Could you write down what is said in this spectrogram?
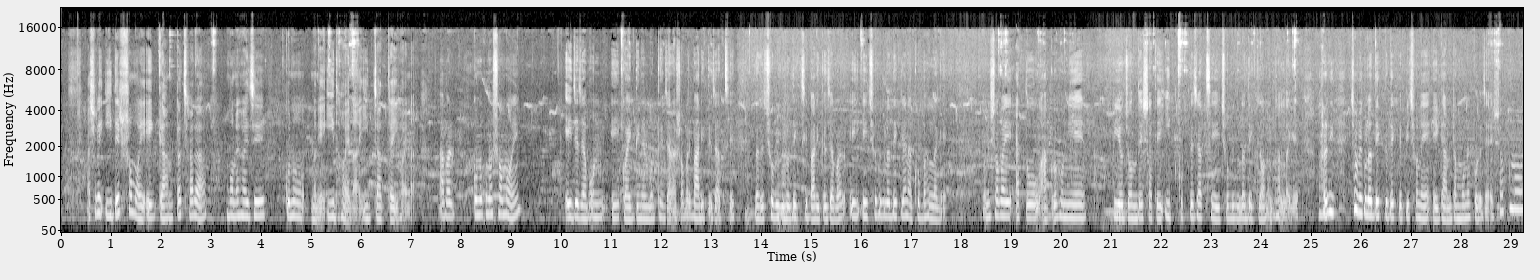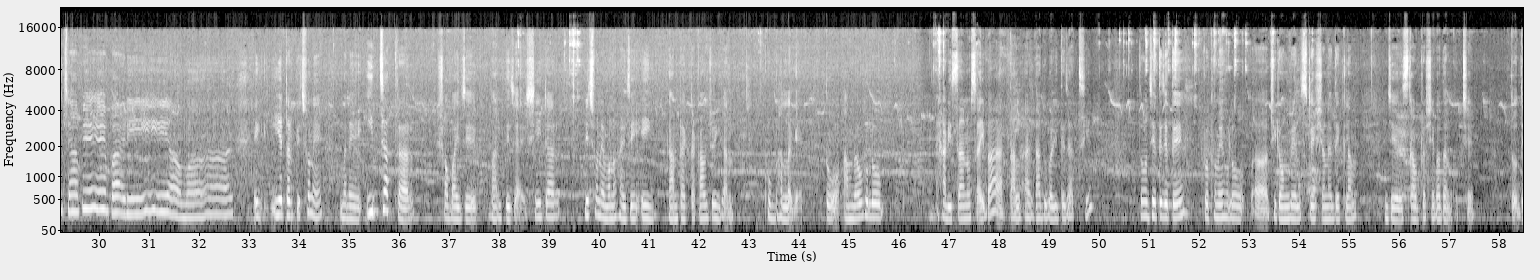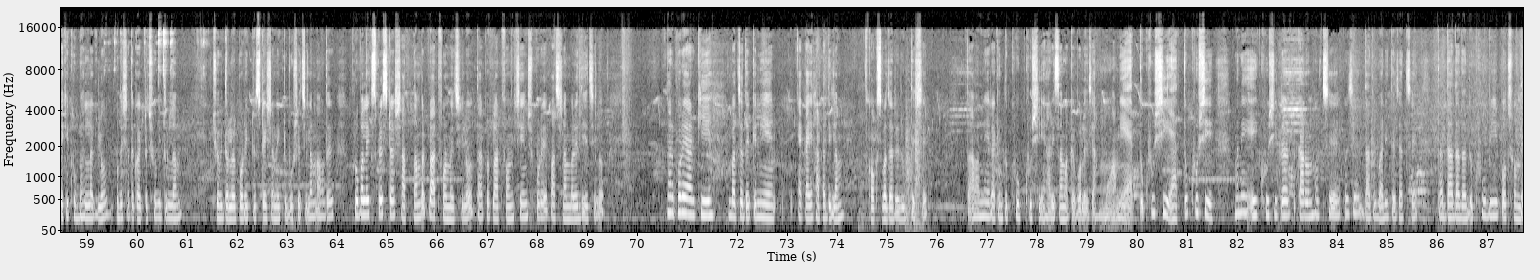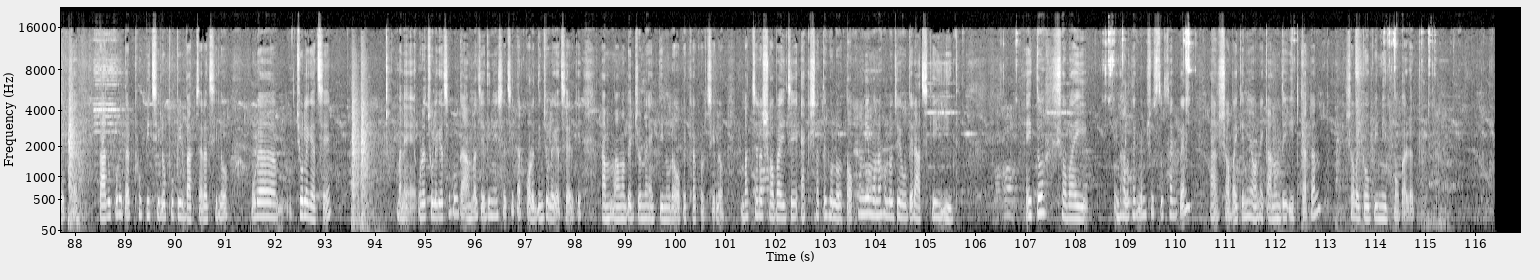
আসলে ঈদের সময় এই গানটা ছাড়া মনে হয় যে কোনো মানে ঈদ হয় না, ঈদ যাত্রাই হয় না। আবার কোনো কোনো সময় এই যে যেমন এই কয়েকদিনের মধ্যে যারা সবাই বাড়িতে যাচ্ছে, তাদের ছবিগুলো দেখছি বাড়িতে যাবার, এই এই ছবিগুলো দেখলে না খুব ভালো লাগে। মানে সবাই এত আগ্রহ নিয়ে প্রিয়জনদের সাথে ঈদ করতে যাচ্ছে, এই ছবিগুলো দেখলে অনেক ভালো লাগে। আর এই ছবিগুলো দেখতে দেখতে পিছনে এই গানটা মনে পড়ে যায়, স্বপ্ন যাবে বাড়ি আমার। এই ইয়েটার পেছনে মানে ঈদ যাত্রার সবাই যে বাড়িতে যায়, সেইটার পেছনে মনে হয় যে এই গানটা একটা কালজয়ী গান, খুব ভালো লাগে। তো আমরাও হলো হারিসা নুসাইবা আর তালহার দাদু বাড়িতে যাচ্ছি। তো যেতে যেতে প্রথমে হলো চিটং রেল স্টেশনে দেখলাম যে স্কাউটরা সেবা দান করছে। তো দেখে খুব ভালো লাগল। ওদের সাথে কয়েকটা ছবি তুললাম। ছবি তোলার পরে একটু স্টেশনে একটু বসেছিলাম। আমাদের প্রবাল এক্সপ্রেসটা সাত নাম্বার প্ল্যাটফর্মে ছিল। তারপর প্ল্যাটফর্ম চেঞ্জ করে পাঁচ নাম্বারে দিয়েছিল। তারপরে আর কি বাচ্চাদেরকে নিয়ে একাই হাঁটা দিলাম কক্সবাজারের উদ্দেশ্যে। তো আমার মেয়েরা কিন্তু খুব খুশি। হারিস আমাকে বলে যে, আম্মু, আমি এত খুশি এত খুশি। মানে এই খুশিটার কারণ হচ্ছে ওই যে দাদু বাড়িতে যাচ্ছে, তার দাদা দাদু খুবই পছন্দের তার। তার উপরে তার ফুপি ছিল, ফুপির বাচ্চারা ছিল। ওরা চলে গেছে। মানে ওরা চলে গেছে বলতে আমরা যেদিন এসেছি তার পরের দিন চলে গেছে আর কি। আম- আমাদের জন্য একদিন ওরা অপেক্ষা করছিল। বাচ্চারা সবাই যে একসাথে হলো, তখনই মনে হলো যে ওদের আজকে ঈদ। এই তো, সবাই ভালো থাকবেন, সুস্থ থাকবেন, আর সবাইকে নিয়ে অনেক আনন্দে ঈদ কাটান। সবাইকে অগ্রিম ঈদ মোবারক।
